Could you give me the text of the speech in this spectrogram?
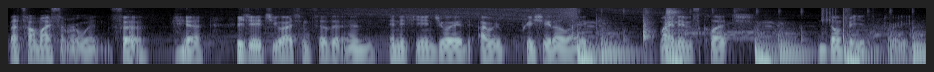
that's how my summer went. So yeah. Appreciate you watching to the end. And if you enjoyed, I would appreciate a like. My name is Clutch. Don't forget to party.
